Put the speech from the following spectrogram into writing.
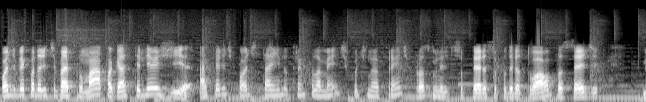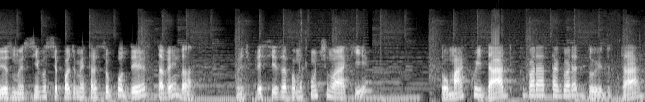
Pode ver quando a gente vai pro mapa, gasta energia. Aqui a gente pode estar indo tranquilamente, continua à frente. Próximo ele supera seu poder atual, procede mesmo assim, você pode aumentar seu poder, tá vendo? Ó? A gente precisa, vamos continuar aqui. Tomar cuidado que o barato agora é doido, tá?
